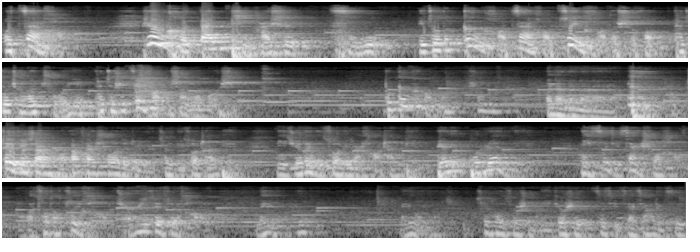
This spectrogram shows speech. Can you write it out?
我再好。任何单品还是服务，你做得更好、再好、最好的时候，它就成了卓越，它就是最好的商业模式。不更好吗？是吗？等等等等等等，这个就像我刚才说的这个，就是你做产品，你觉得你做了一件好产品，别人不认你，你自己再说好，我做到最好了，全世界最好了，没有用，没有用，最后就是你就是自己在家里自娱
